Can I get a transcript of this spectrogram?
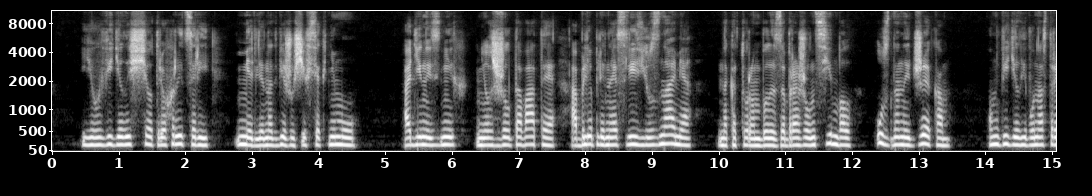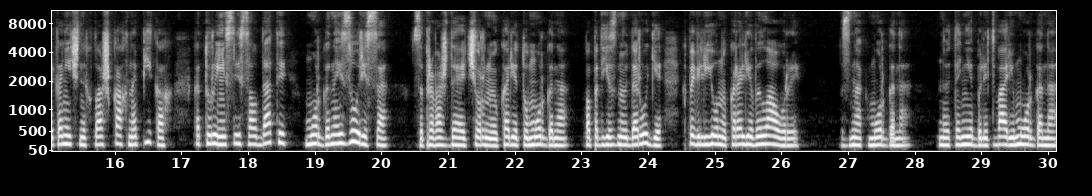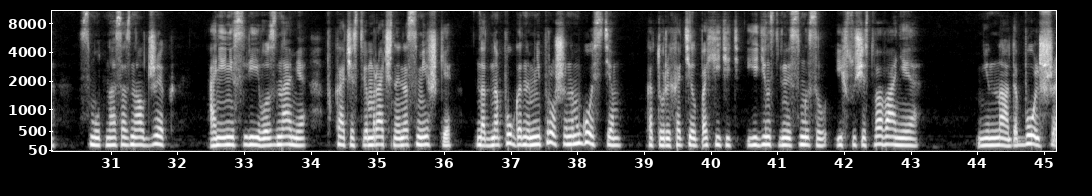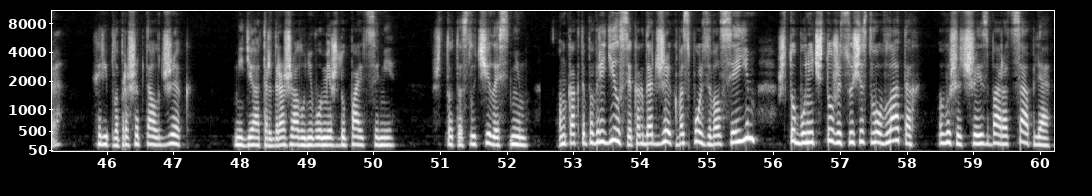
и увидел еще трех рыцарей, медленно движущихся к нему. Один из них нес желтоватое, облепленное слизью знамя, на котором был изображен символ, узнанный Джеком. Он видел его на остроконечных флажках на пиках, которые несли солдаты Моргана и Зориса, сопровождая черную карету Моргана по подъездной дороге к павильону королевы Лауры. Знак Моргана. Но это не были твари Моргана, смутно осознал Джек. Они несли его знамя в качестве мрачной насмешки над напуганным непрошенным гостем, который хотел похитить единственный смысл их существования. «Не надо больше!» — хрипло прошептал Джек. Медиатор дрожал у него между пальцами. Что-то случилось с ним. Он как-то повредился, когда Джек воспользовался им, чтобы уничтожить существо в латах, вышедшее из бара цапля.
